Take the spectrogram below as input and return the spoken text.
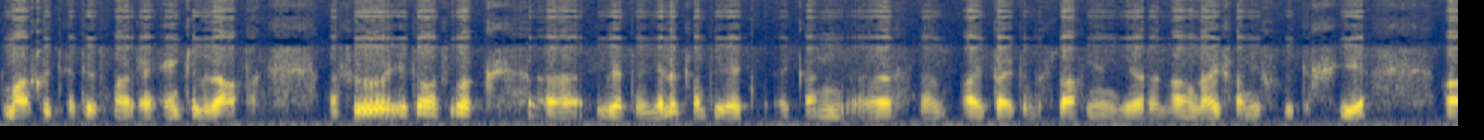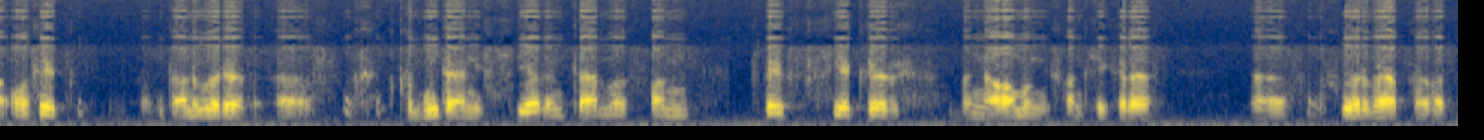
Maar goed, dit is maar enkele daarvan. Maar so het ons ook uh jy weet 'n hele kant ek ek kan uh nou baie tyd in beslag neem hier 'n lang lys van die goed te gee. Maar ons het met ander woorde uh, gemoderniseer in terme van seker benamings van sekere uh, voorwerpe wat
